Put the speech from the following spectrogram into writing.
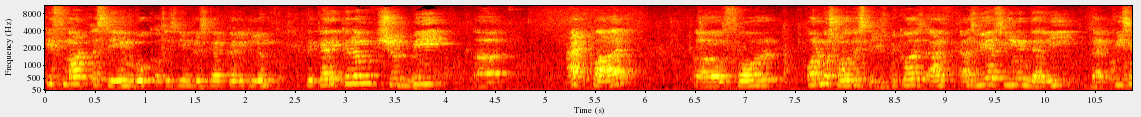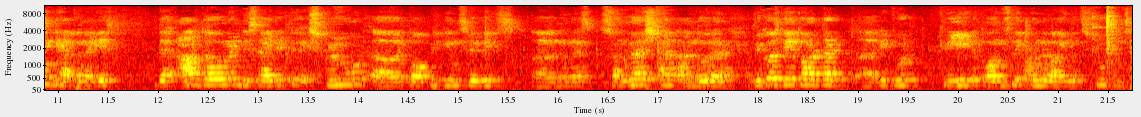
if not the same book or the same prescribed curriculum, the curriculum should be uh, at par uh, for almost all the states because as, as we have seen in Delhi, that recently happened, I guess, the AAP government decided to exclude a topic in civics uh, known as Sangharsh and Andolan because they thought that uh, it would create a conflict in the mind of students.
